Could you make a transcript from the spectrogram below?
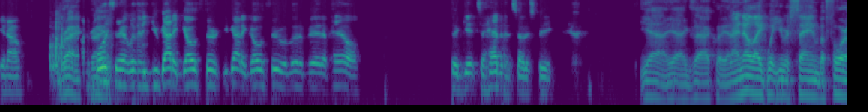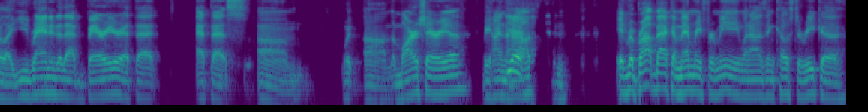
You know, Right, right. unfortunately, you got to go through. You got to go through a little bit of hell to get to heaven, so to speak. Yeah, yeah, exactly. And I know like what you were saying before, like you ran into that barrier at that at that um what um the marsh area behind the Yeah. house. And it brought back a memory for me when I was in Costa Rica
